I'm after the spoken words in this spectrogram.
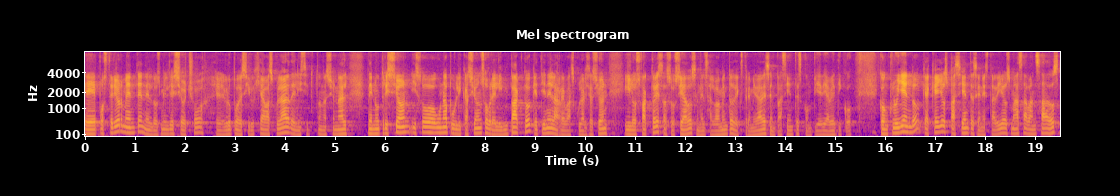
Eh, posteriormente, en el 2018, el grupo de cirugía vascular del Instituto Nacional de Nutrición hizo una publicación sobre el impacto que tiene la revascularización y los factores asociados en el salvamento de extremidades en pacientes con pie diabético, concluyendo que aquellos pacientes en estadios más avanzados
